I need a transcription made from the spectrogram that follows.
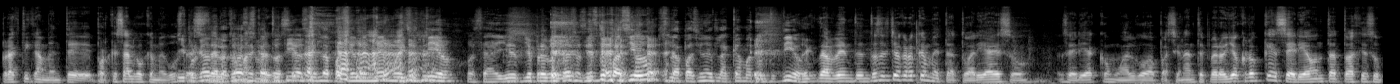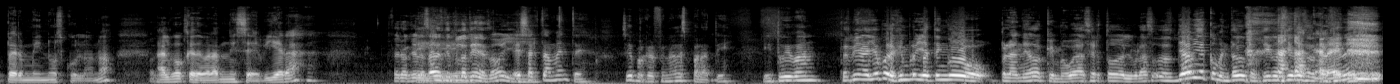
Prácticamente, porque es algo que me gusta. ¿Y por es qué no te lo acá a tu tío si es la pasión de Nemo y su tío? O sea, yo, yo pregunto eso. Si es tu pasión, pues la pasión es la cama con tu tío. Exactamente, entonces yo creo que me tatuaría eso. Sería como algo apasionante, pero yo creo que sería un tatuaje súper minúsculo, ¿no? Algo que de verdad ni se viera. Pero que lo sabes que tú lo tienes, ¿no? Y- Exactamente. Sí, porque al final es para ti. ¿Y tú, Iván? Pues mira, yo por ejemplo ya tengo planeado que me voy a hacer todo el brazo. Ya había comentado contigo en ciertas ocasiones.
